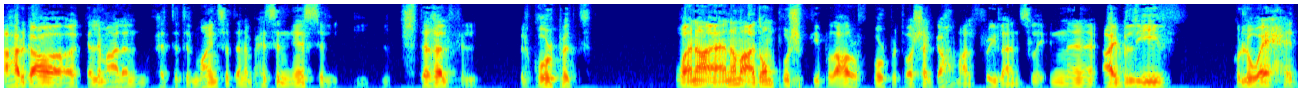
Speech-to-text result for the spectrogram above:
هرجع أتكلم على حتة ال mindset أنا بحس الناس اللي بتشتغل في ال- في ال corporate وأنا أنا ما I don't push people out of corporate واشجعهم على ال freelance لأن I believe كل واحد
